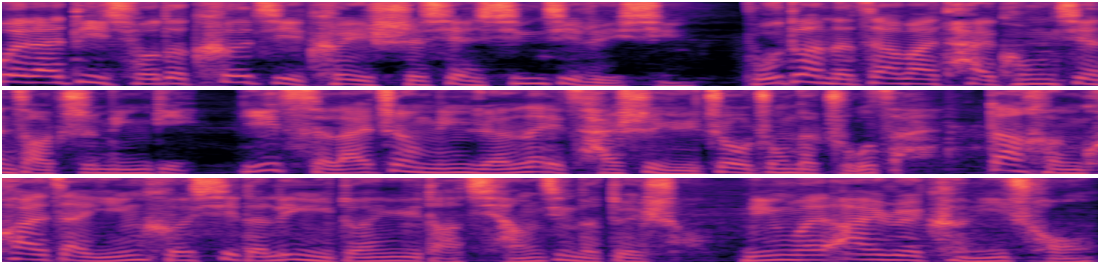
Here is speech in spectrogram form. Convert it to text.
未来地球的科技可以实现星际旅行，不断的在外太空建造殖民地，以此来证明人类才是宇宙中的主宰。但很快在银河系的另一端遇到强劲的对手，名为艾瑞克尼虫。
